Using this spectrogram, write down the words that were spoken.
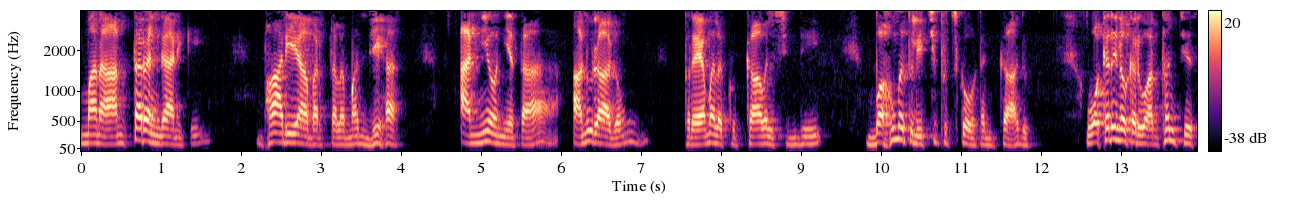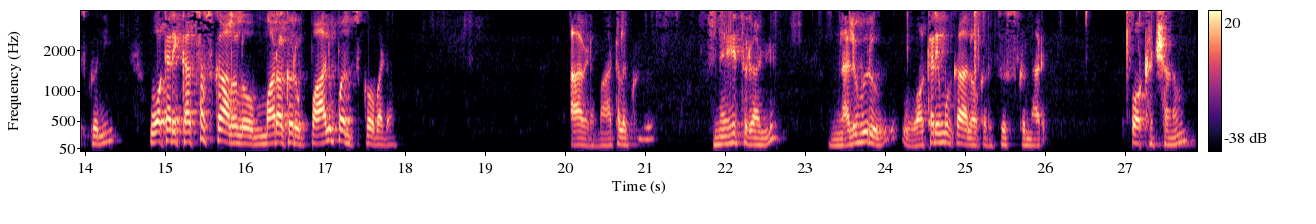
మన అంతరంగానికి భార్యాభర్తల మధ్య అన్యోన్యత అనురాగం ప్రేమలకు కావలసింది. బహుమతులు ఇచ్చిపుచ్చుకోవటం కాదు. ఒకరినొకరు అర్థం చేసుకొని ఒకరి కష్టసుఖాలలో మరొకరు పాలు పంచుకోవడం ఆవిడ మాటలకు స్నేహితురాళ్ళు నలుగురు ఒకరి ముఖాలు ఒకరు చూసుకున్నారు. ఒక క్షణం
